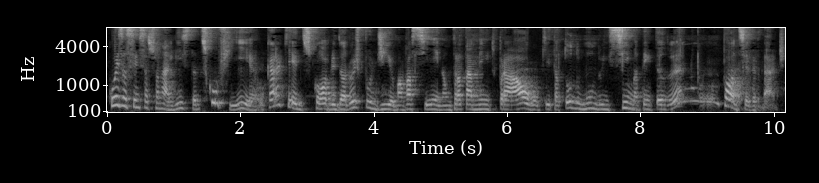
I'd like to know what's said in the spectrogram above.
coisa sensacionalista, desconfia. O cara que descobre da noite por dia uma vacina, um tratamento para algo que está todo mundo em cima tentando, é, não, não, pode ser verdade.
